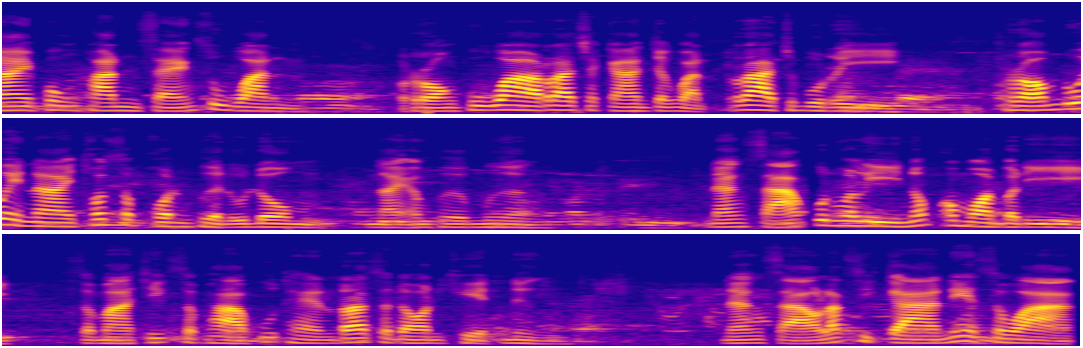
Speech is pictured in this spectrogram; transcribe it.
นายพงพันธ์แสงสุวรรณรองผู้ว่าราชการจังหวัดราชบุรี พร้อมด้วยนายทศพลเผื่อนอุดม นายอำเภอเมือง นางสาวกุลวลีนพอมรบดี สมาชิกสภาผู้แทนราษฎรเขตหนึ่งนางสาวลักษิกาเนตรสว่าง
